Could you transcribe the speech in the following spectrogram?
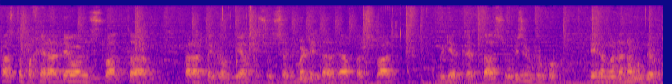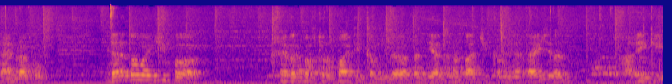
تاسو ته په خیر راغلی وایم سوات ته په راتګ او بیا خصوصا مټې ته د اپر سوات میډیا کلب تاسو ویزټ وکړو ډېره مننه موږ یو ټایم راکو دا راته ووایي چې په خیبر پښتونخوا کې کوم د بندیاتو نه بعد چې کوم نتایج راځي هغې کې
